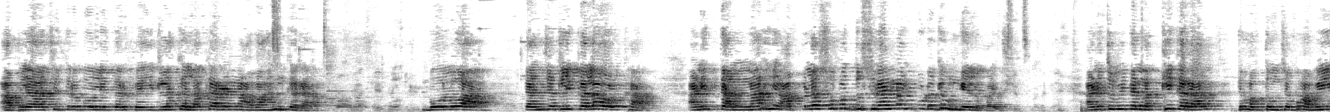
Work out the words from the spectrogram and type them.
आपल्या चित्रबोलीतर्फे इथल्या कलाकारांना आवाहन करा. बोलवा त्यांच्यातली कला ओळखा आणि त्यांनाही आपल्यासोबत दुसऱ्यांनाही पुढे घेऊन गेलं पाहिजे. आणि तुम्ही ते नक्की कराल तेव्हा तुमच्या भावी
